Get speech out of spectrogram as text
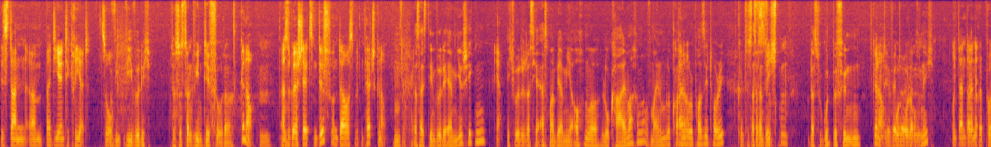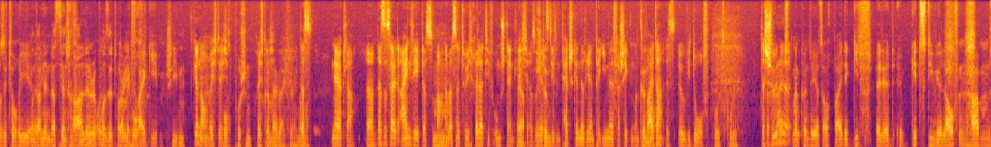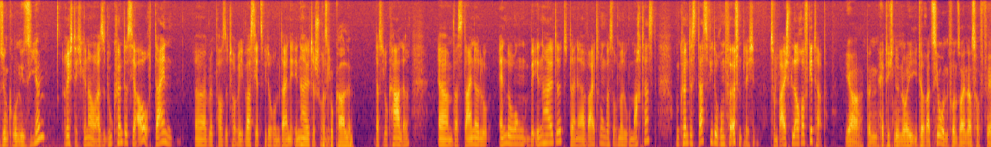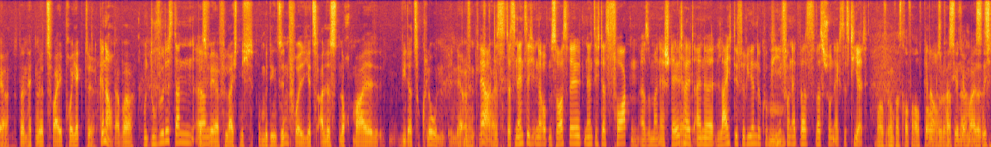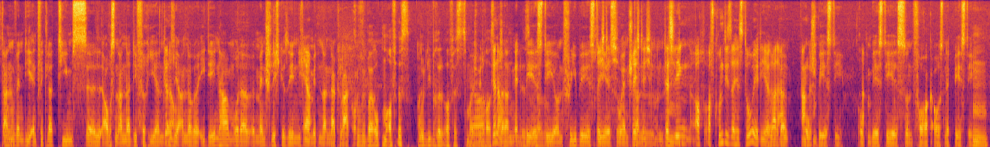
ist dann ähm, bei dir integriert. So, Wie, wie würde ich. Das ist dann wie ein Diff oder. genau. Hm. Also du erstellst einen Diff und daraus wird ein Patch, genau. Hm. Okay. Das heißt, den würde er mir schicken. Ja. Ich würde das ja erstmal bei mir auch nur lokal machen, auf meinem lokalen Genau. Repository. Könntest das das, dann für- sichten Das für gut befinden Genau. Und oder, eventuell oder auch dann nicht. Und dann in dein deine, Repository Und dann äh, in das zentrale Repository damit hoch- freigeben. Schieben, genau, Mhm. richtig. hochpushen. Das Richtig. können wir ja gleich vielleicht nochmal. Ja, klar. Äh, das ist halt ein Weg, das zu machen, Mhm. aber es ist natürlich relativ umständlich. Ja, also jetzt stimmt. diesen Patch generieren, per E-Mail verschicken und Genau. so weiter, ist irgendwie doof. Oldschool. Das, Das Schöne, heißt, man könnte jetzt auch beide Git, äh, äh, Gits, die wir laufen haben, synchronisieren. richtig, genau. Also du könntest ja auch dein äh, Repository, was jetzt wiederum deine Inhalte schon, Das Lokale. das Lokale, ähm, was deine Lo Änderungen beinhaltet, deine Erweiterung, was auch immer du gemacht hast, und könntest das wiederum veröffentlichen. Zum Beispiel auch auf GitHub. Ja, dann hätte ich eine neue Iteration von seiner Software. Dann hätten wir zwei Projekte. Genau. Aber Und du würdest dann. das ähm, wäre vielleicht nicht unbedingt sinnvoll, jetzt alles nochmal wieder zu klonen in der. Öffentlichkeit. Ja, das, das nennt sich in der Open Source Welt nennt sich das Forken. Also man erstellt Ja. halt eine leicht differierende Kopie Mhm. von etwas, was schon existiert. Wo auf irgendwas drauf aufbaut Genau. das oder was passiert ja meistens Richtung. dann, wenn die Entwicklerteams äh, auseinander differieren, Genau. weil sie andere Ideen haben oder äh, menschlich gesehen nicht Ja. mehr miteinander klarkommen. So wie bei OpenOffice, wo Und- LibreOffice zum Beispiel Ja. draus Genau. entstanden ist. NetBSD und FreeBSD ist so entstanden. Richtig. Und deswegen auch aufgrund dieser Historie, die ihr Ja, gerade oder an, angesprochen OpenBSD. OpenBSD ist so ein Fork aus NetBSD. Mhm.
